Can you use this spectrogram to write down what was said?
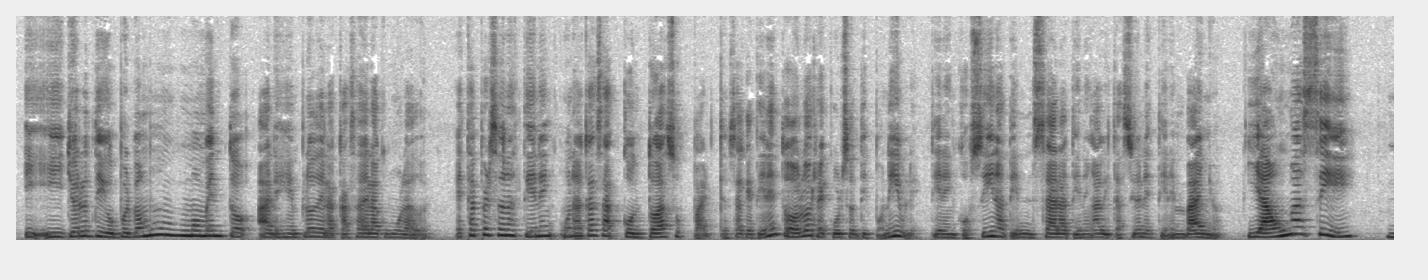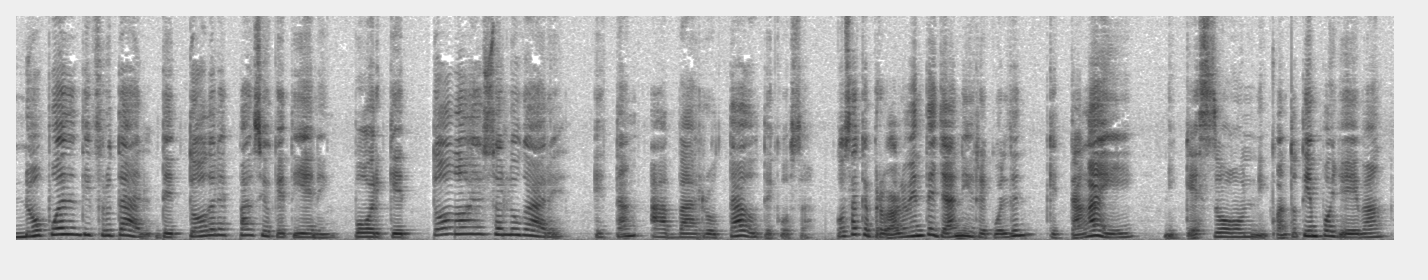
Y, yo les digo, volvamos un momento al ejemplo de la casa del acumulador. Estas personas tienen una casa con todas sus partes, o sea que tienen todos los recursos disponibles. Tienen cocina, tienen sala, tienen habitaciones, tienen baño. Y aún así no pueden disfrutar de todo el espacio que tienen porque todos esos lugares están abarrotados de cosas. Cosas que probablemente ya ni recuerden que están ahí, ni qué son, ni cuánto tiempo llevan.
